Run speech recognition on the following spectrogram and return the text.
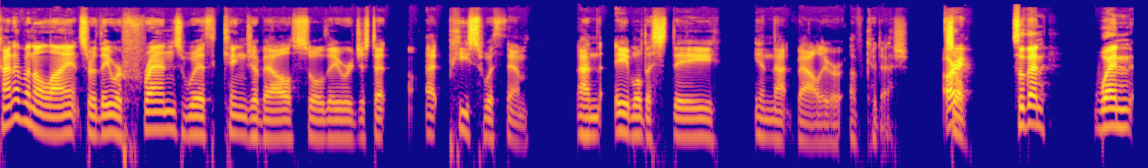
kind of an alliance or they were friends with king jabal so they were just at, at peace with them and able to stay in that valley of kadesh All so, right. So then when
